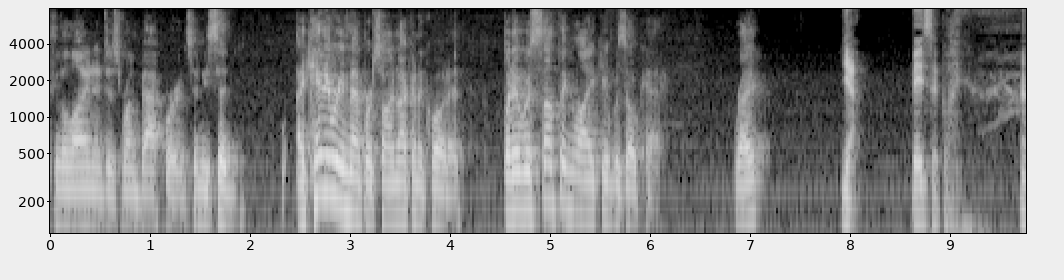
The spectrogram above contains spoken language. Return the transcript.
to the line and just run backwards? And he said, I can't even remember, so I'm not going to quote it, but it was something like it was okay, right? yeah, basically.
